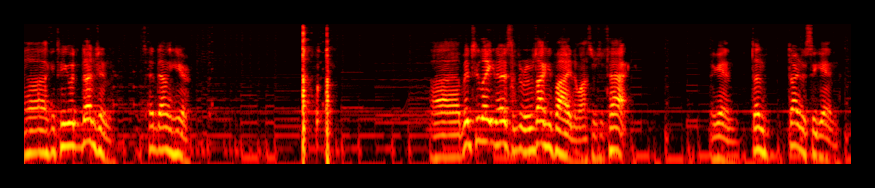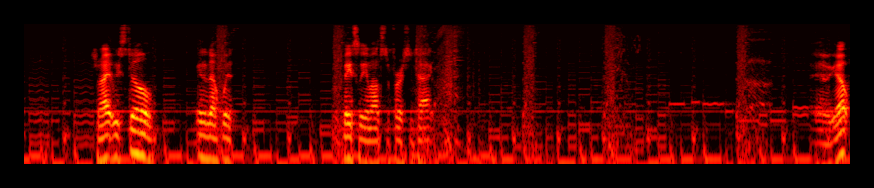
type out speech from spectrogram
Uh, continue with the dungeon. Let's head down here. uh, a bit too late, you notice that the room is occupied. The monsters attack. Again, done darkness again. That's right, we still ended up with basically amounts to first attack. We go.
